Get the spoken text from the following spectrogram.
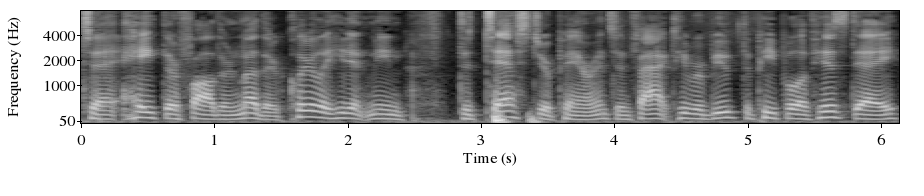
to hate their father and mother. Clearly, he didn't mean to test your parents. In fact, he rebuked the people of his day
